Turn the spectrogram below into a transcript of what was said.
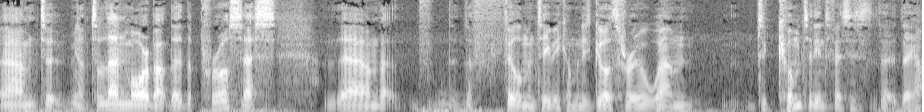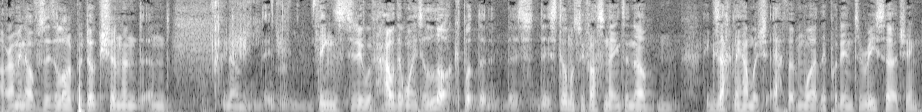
um, to you know to learn more about the the process um, that f- the film and TV companies go through. Um, to come to the interfaces that they are. I mean, obviously, there's a lot of production and, and you know things to do with how they want it to look, but the, it still must be fascinating to know exactly how much effort and work they put into researching.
